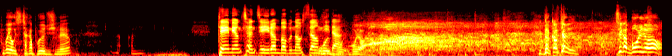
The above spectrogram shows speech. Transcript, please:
한번 여기서 잠깐 보여주실래요? 대명천지에 이런 법은 없사옵니다. 어, 뭐, 뭐 야? 나 깜짝 제가 뭘요?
